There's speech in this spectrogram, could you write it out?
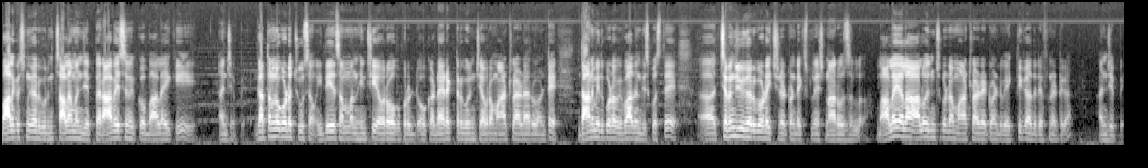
బాలకృష్ణ గారి గురించి చాలామంది చెప్పారు. ఆవేశం ఎక్కువ బాలయ్యకి అని చెప్పి. గతంలో కూడా చూసాం. ఇదే సంబంధించి ఎవరో ఒక ప్రొ ఒక డైరెక్టర్ గురించి ఎవరో మాట్లాడారు అంటే దాని మీద కూడా వివాదం తీసుకొస్తే చిరంజీవి గారు కూడా ఇచ్చినటువంటి ఎక్స్ప్లెనేషన్ ఆ రోజుల్లో. బాలయ్య అలా ఆలోచించకుండా మాట్లాడేటువంటి వ్యక్తి కాదు డెఫినెట్గా అని చెప్పి.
